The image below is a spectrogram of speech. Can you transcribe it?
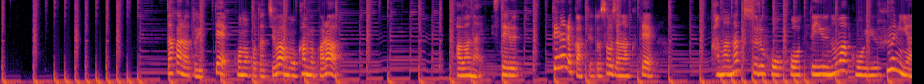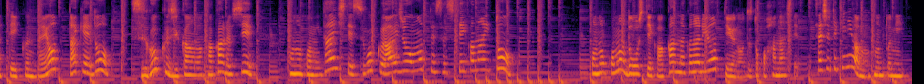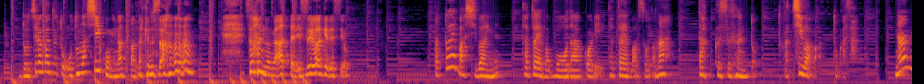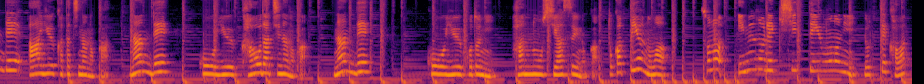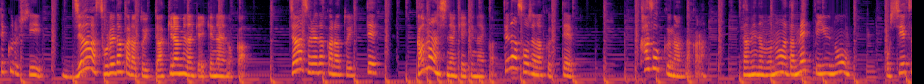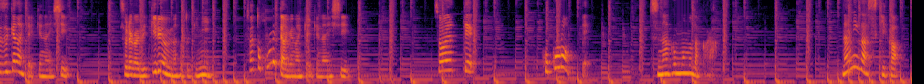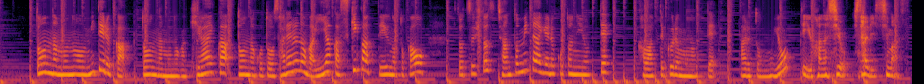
だからといって、この子たちはもう噛むから、合わない、捨てるってなるかっていうとそうじゃなくて、噛まなくする方法っていうのはこういう風にやっていくんだよ。だけど、すごく時間はかかるし、この子に対してすごく愛情を持って接していかないと、この子もどうしていいかわかんなくなるよっていうのをずっとこう話して、最終的にはもう本当にどちらかというとおとなしい子になったんだけどさ そういうのがあったりするわけですよ。例えば柴犬、例えばボーダーコリー、例えばそうだな、ダックスフントとかチワワとかさ、なんでああいう形なのかなんでこういう顔立ちなのかなんでこういうことに反応しやすいのかとかっていうのはその犬の歴史っていうものによって変わってくるしじゃあそれだからといって諦めなきゃいけないのかじゃあそれだからといって我慢しなきゃいけないかっていうのはそうじゃなくって家族なんだからダメなものはダメっていうのを教え続けなきゃいけないしそれができるようになった時にちゃんと褒めてあげなきゃいけないしそうやって心ってつなぐものだから何が好きかどんなものを見てるかどんなものが嫌いかどんなことをされるのが嫌か好きかっていうのとかを一つ一つちゃんと見てあげることによって変わってくるものってあると思うよっていう話をしたりします。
